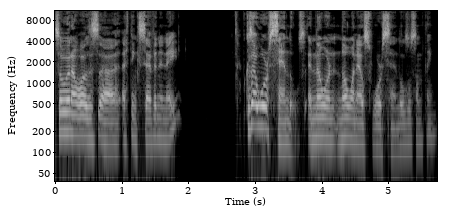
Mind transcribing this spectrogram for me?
so when I was, uh, I think seven and eight, because I wore sandals and no one, no one else wore sandals or something.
